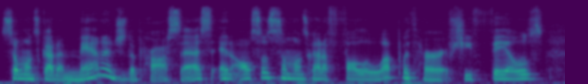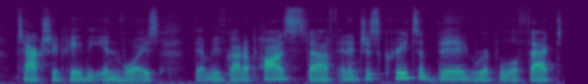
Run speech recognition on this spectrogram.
Someone's got to manage the process. And also, someone's got to follow up with her if she fails to actually pay the invoice. Then we've got to pause stuff. And it just creates a big ripple effect.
